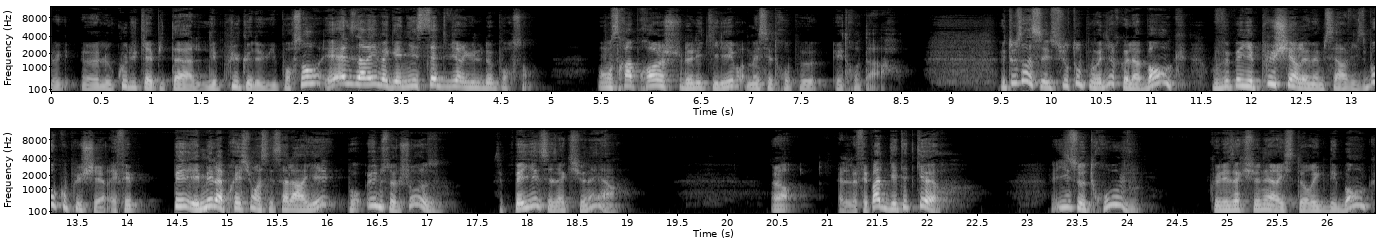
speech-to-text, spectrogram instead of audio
euh, le, coût du capital n'est plus que de 8%, et elles arrivent à gagner 7,2%. On se rapproche de l'équilibre, mais c'est trop peu et trop tard. Et tout ça, c'est surtout pour vous dire que la banque vous fait payer plus cher les mêmes services, beaucoup plus cher, et, fait et met la pression à ses salariés pour une seule chose, c'est payer ses actionnaires. Alors, elle ne le fait pas de gaieté de cœur. Il se trouve que les actionnaires historiques des banques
